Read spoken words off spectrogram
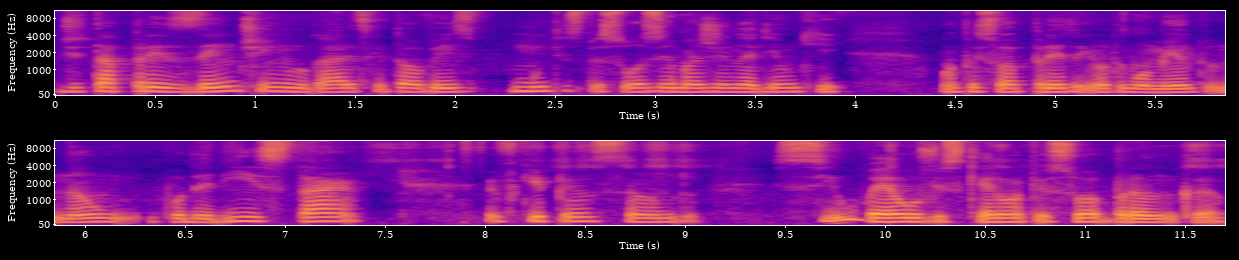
de estar presente em lugares que talvez muitas pessoas imaginariam que uma pessoa preta em outro momento não poderia estar. Eu fiquei pensando, se o Elvis, que era uma pessoa branca,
